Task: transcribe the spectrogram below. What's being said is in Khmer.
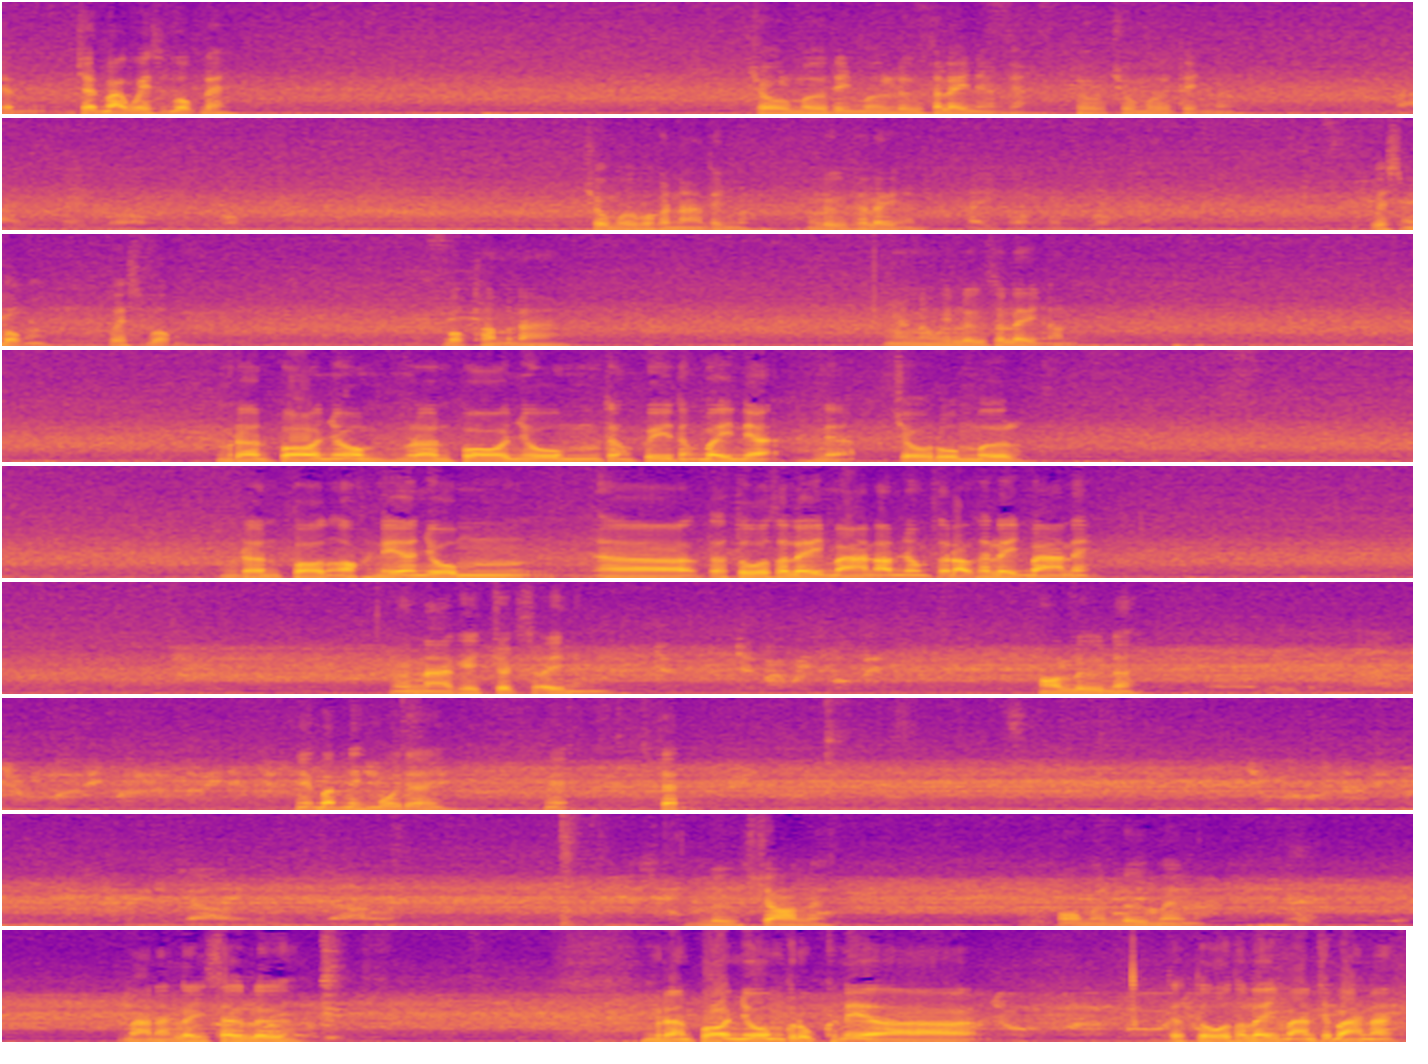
ចិត្តចិត្តបើក Facebook ដែរចូលមើលតិចមើលឮសលេងនេះចាចូលចូលមើលតិចមើលបាយហើយក៏ Facebook ចូលមើលបកណាតិចមើលឮសលេងហ្នឹងហើយក៏ Facebook ដែរ Facebook Facebook បុកធម្មតាហ្នឹងនឹងវាលឺសលេងអត់ចម្រើនពរញោមចម្រើនពរញោមទាំងពីរទាំង3នាក់អ្នកចូលរួមមើល ចម្រើនពរទាំងអស់គ្នាញោមអឺទទួលសលេងបានអត់ញោមស្ដាប់សលេងបានទេអឺណាគេចុចស្អីហ្នឹងអត់លឺណាអូលីទាំងហាងនេះបិទនេះមួយទៅអីនេះចិត្តចោលចោលលឺខ្យល់ហ៎អូមិនលឺមែនណាបានណាលេងសូវលឺ ចម្រើនពរញោមគ្រប់គ្នាអឺទទួលតលេងបានច្បាស់ណាស់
